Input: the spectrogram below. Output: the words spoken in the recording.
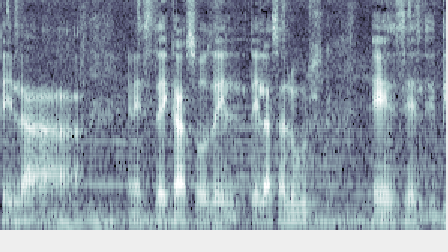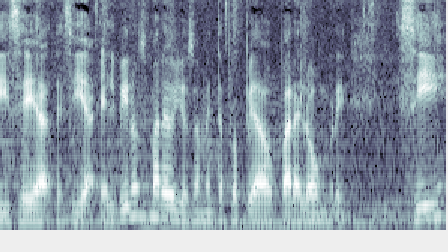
de, la en este caso de la salud, es el, dice, decía, el vino es maravillosamente apropiado para el hombre, si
